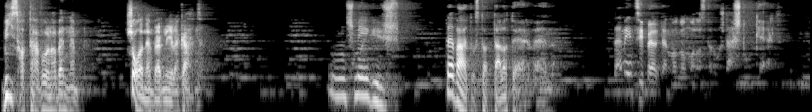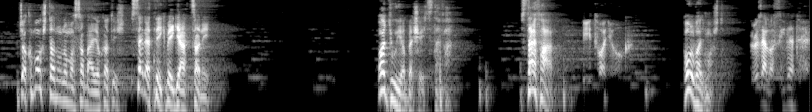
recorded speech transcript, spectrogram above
Bízhattál volna bennem. Soha nem vernélek át. És mégis te változtattál a terven. Nem én cipeltem magammal azt a rozsdás stukkert. Csak most tanulom a szabályokat, és szeretnék még játszani. Adj újabb esélyt, Stefan. Stefan! Itt vagyok. Hol vagy most? Közel a szívedhez.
